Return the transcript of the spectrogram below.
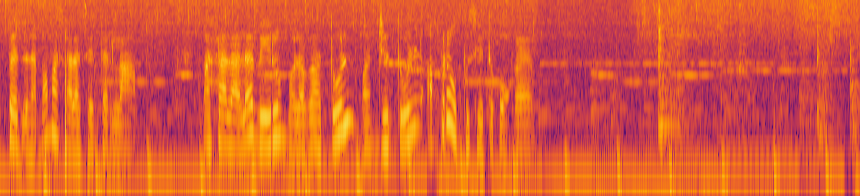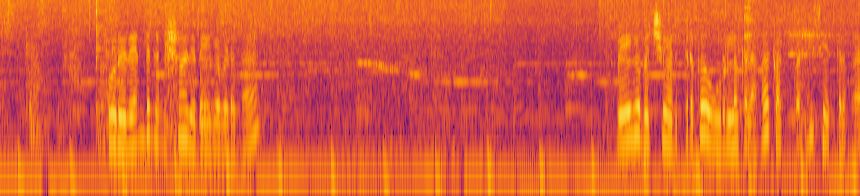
இப்போ இதில் நம்ம மசாலா சேர்த்துடலாம். மசாலாவில் வெறும் மிளகாத்தூள் மஞ்சத்தூள் அப்புறம் உப்பு சேர்த்துக்கோங்க. ஒரு ரெண்டு நிமிஷம் இதை வேக விடுங்க. வேக வச்சு எடுத்துருக்க உருளைக்கிழங்க கட் பண்ணி சேர்த்துருங்க.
